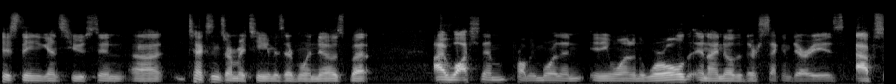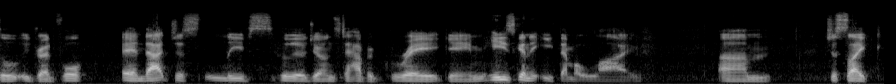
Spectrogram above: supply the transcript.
his thing against Houston. Uh, Texans are my team, as everyone knows, but I watch them probably more than anyone in the world, and I know that their secondary is absolutely dreadful, and that just leaves Julio Jones to have a great game. He's going to eat them alive. Um, just like,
